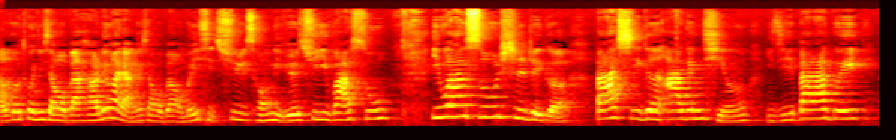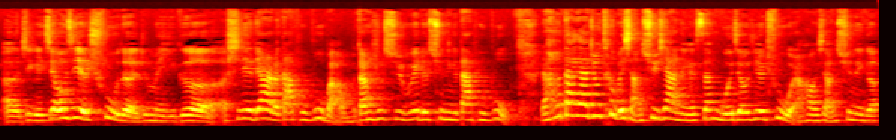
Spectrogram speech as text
我和托尼小伙伴还有另外两个小伙伴，我们一起去从里约去伊瓜苏。伊瓜苏是这个巴西跟阿根廷以及巴拉圭呃这个交界处的这么一个世界第二的大瀑布吧。我们当时去为了去那个大瀑布，然后大家就特别想去一下那个三国交界处，然后想去那个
